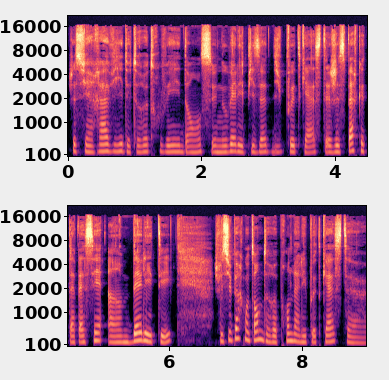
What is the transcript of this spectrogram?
Je suis ravie de te retrouver dans ce nouvel épisode du podcast. J'espère que tu as passé un bel été. Je suis super contente de reprendre les podcasts euh,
